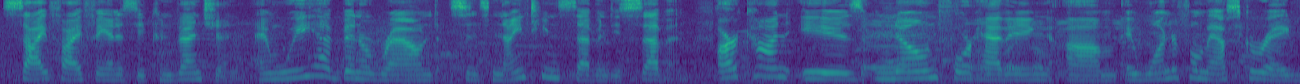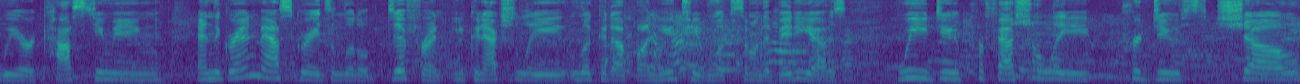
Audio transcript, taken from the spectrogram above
sci-fi fantasy convention, and we have been around since 1977. Archon is known for having um, a wonderful masquerade. We are costuming, and the Grand Masquerade's a little different. You can actually look it up on YouTube, look some of the videos. We do professionally produced show.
